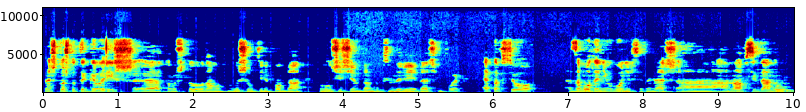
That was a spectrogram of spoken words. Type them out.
Знаешь, то, что ты говоришь э, о том, что там вот вышел телефон, да, лучше, чем там, допустим, новее, да, чем твой, это все завода не угонишься, понимаешь? А она всегда, ну,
